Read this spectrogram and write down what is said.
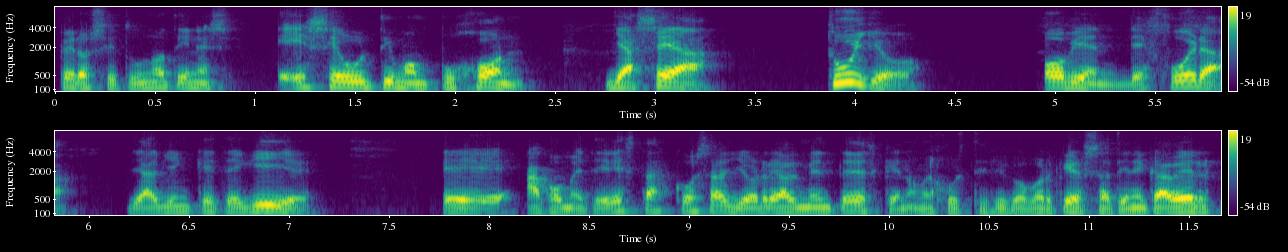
pero si tú no tienes ese último empujón, ya sea tuyo o bien de fuera, de alguien que te guíe eh, a cometer estas cosas, yo realmente es que no me justifico por qué. O sea, tiene que haber,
